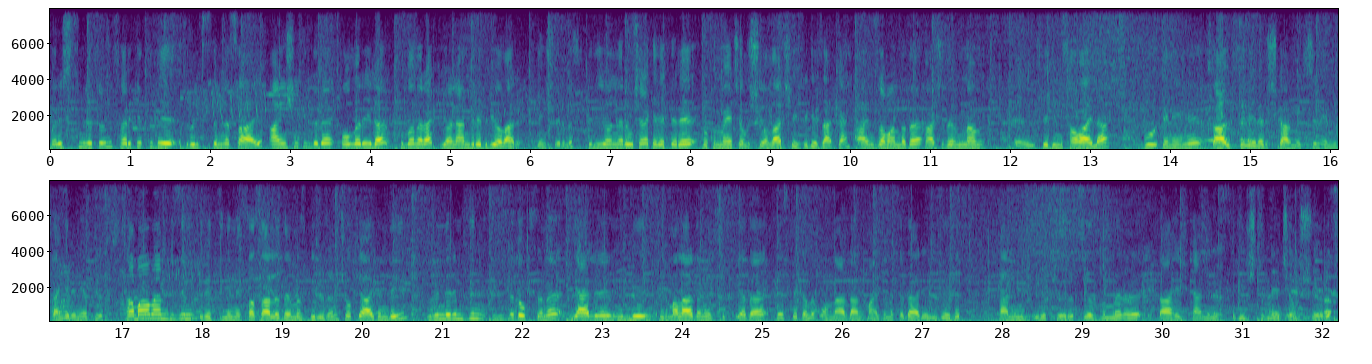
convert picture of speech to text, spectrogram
Paraşüt simülatörümüz hareketli bir hidrolik sistemine sahip. Aynı şekilde de kollarıyla kullanarak yönlendirebiliyorlar gençlerimiz. Dediği yönlere uçarak hedeflere dokunmaya çalışıyorlar şehri gezerken. Aynı zamanda da karşılarından e, havayla bu deneyimi daha üst seviyelere çıkarmak için elimizden geleni yapıyoruz. Tamamen bizim ürettiğimiz, tasarladığımız bir ürün. Çok yaygın değil. Ürünlerimizin %90'ı yerli milli firmalardan ölçüp ya da destek alıp onlardan malzeme tedariğimizi edip kendimiz üretiyoruz. Yazılımları dahil kendimiz geliştirmeye çalışıyoruz.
